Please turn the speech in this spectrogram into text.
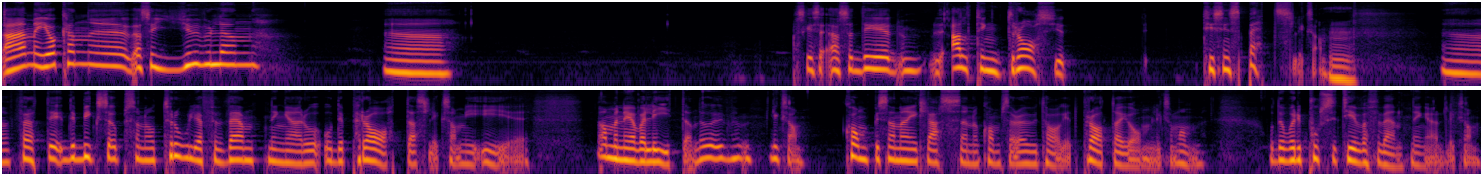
nej, men jag kan... Eh, alltså julen... Vad ska jag säga? Alltså det... Allting dras ju till sin spets liksom. Mm. Eh, för att det, det byggs upp sådana otroliga förväntningar och, och det pratas liksom i, i ja men när jag var liten, då, liksom kompisarna i klassen och kompisar överhuvudtaget pratar ju om liksom om och då var det positiva förväntningar liksom.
